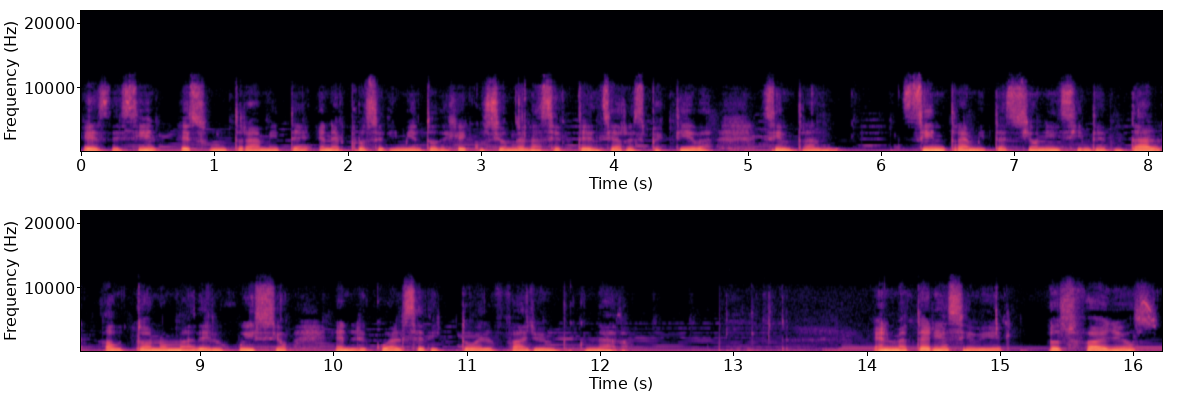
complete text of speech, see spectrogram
es decir, es un trámite en el procedimiento de ejecución de la sentencia respectiva, sin, sin, tramitación incidental autónoma del juicio en el cual se dictó el fallo impugnado. En materia civil, los fallos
